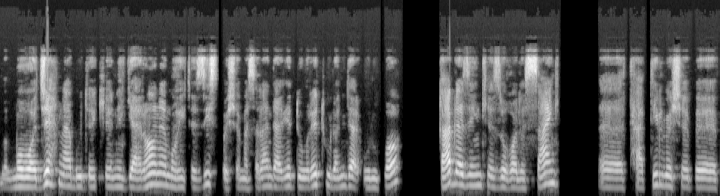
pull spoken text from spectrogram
مواجه نبوده که نگران محیط زیست باشه. مثلا در یه دوره طولانی در اروپا قبل از اینکه زغال سنگ تبدیل بشه به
